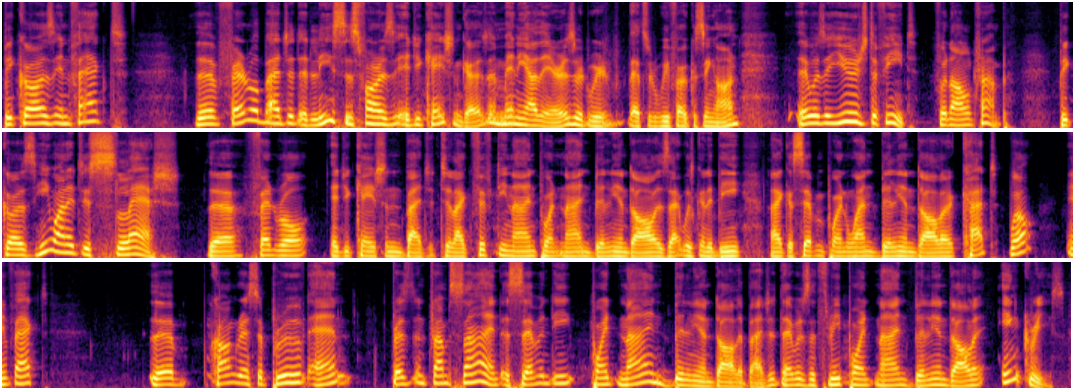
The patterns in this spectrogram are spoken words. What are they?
because, in fact, the federal budget, at least as far as education goes, and many other areas that we're, that's what we're focusing on, there was a huge defeat for Donald Trump because he wanted to slash the federal education budget to like $59.9 billion. That was going to be like a $7.1 billion cut. Well, in fact, the Congress approved and President Trump signed a $70.9 billion budget. That was a $3.9 billion increase.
